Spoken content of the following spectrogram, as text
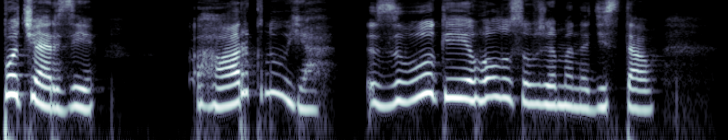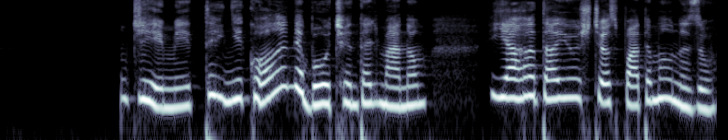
По черзі. гаркнув я. Звук її голосу вже мене дістав. Джиммі, ти ніколи не був джентльменом. Я гадаю, що спатиме внизу,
